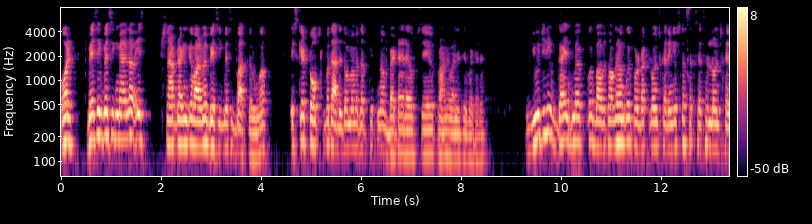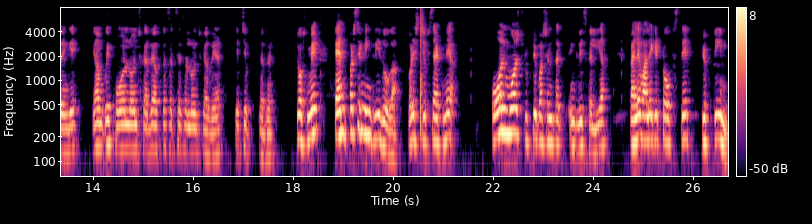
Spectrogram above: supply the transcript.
और बेसिक बेसिक मैं ना इस स्नैपड्रैगन के बारे में बेसिक बेसिक बात करूँगा। इसके टॉप्स बता देता हूँ मैं मतलब कितना बेटर है उससे, पुराने वाले से बेटर है। यूजली गाइज़ मैं कोई बात बताऊँ, अगर हम कोई प्रोडक्ट लॉन्च करेंगे, उसका सक्सेसर लॉन्च करेंगे, या हम कोई फ़ोन लॉन्च कर रहे हैं, उसका सक्सेसर लॉन्च कर रहे हैं, या चिप कर रहे हैं तो उसमें टेन परसेंट इंक्रीज होगा। पर इस चिपसेट ने ऑलमोस्ट फिफ्टी परसेंट तक इंक्रीज कर लिया। पहले वाले के टॉप्स थे फिफ्टीन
